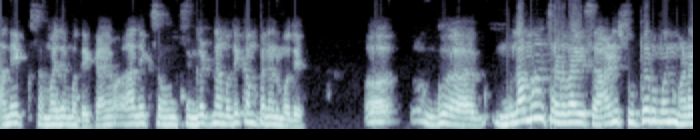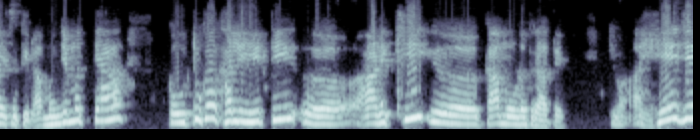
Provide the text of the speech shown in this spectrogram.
अनेक समाजामध्ये काय अनेक संघटनामध्ये कंपन्यांमध्ये मुलामा चढवायचा आणि सुपरवुमन म्हणायचं तिला. म्हणजे मग त्या कौतुकाखाली ती आणखी काम ओढत राहते. किंवा हे जे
